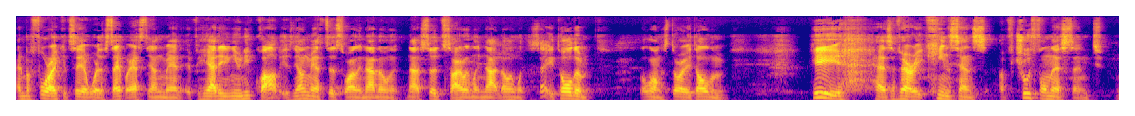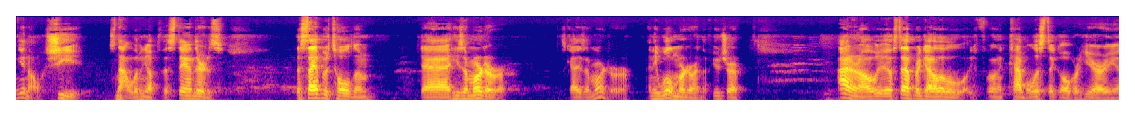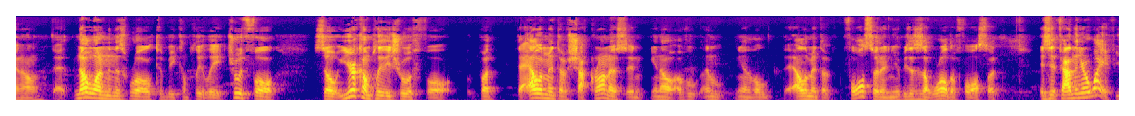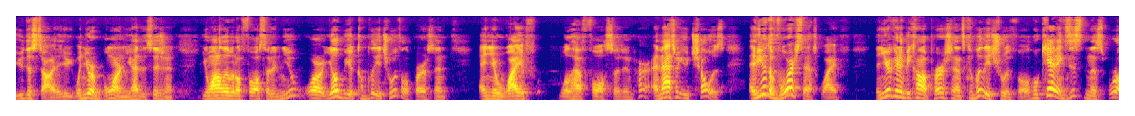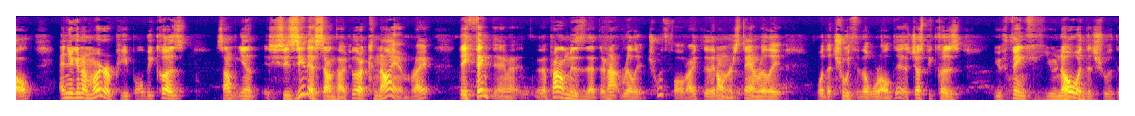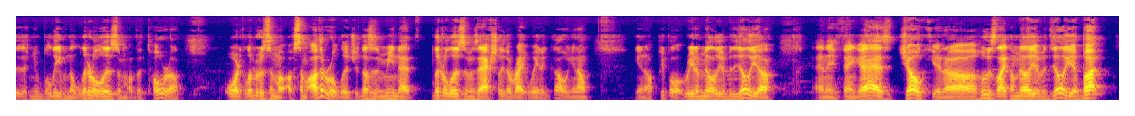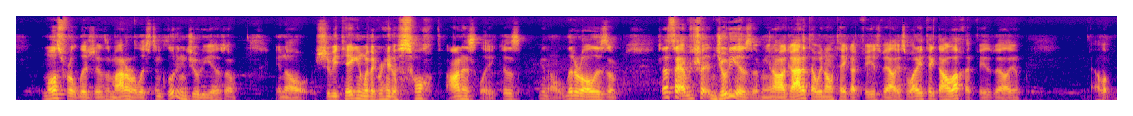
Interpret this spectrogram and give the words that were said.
And before I could say a word, the Steipler asked the young man if he had any unique qualities. The young man stood silently, not knowing, not stood silently, not knowing what to say. He told him a long story. He told him he has a very keen sense of truthfulness, and you know she is not living up to the standards. The Steipler told him that he's a murderer. This guy is a murderer, and he will murder in the future. I don't know. Steipler got a little uh, kabbalistic over here, you know, that no one in this world could be completely truthful. So you're completely truthful, but the element of shakranus and you know of and, you know the, the, element of falsehood in you, because this is a world of falsehood, is it found in your wife? You decided you, when you were born, you had a decision: you want a little bit of falsehood in you, or you'll be a completely truthful person, and your wife will have falsehood in her, and that's what you chose. And if you divorce that wife, then you're going to become a person that's completely truthful, who can't exist in this world, and you're going to murder people because some, you know, you see this sometimes. People are kanayim, right? They think the problem is that they're not really truthful, right? They don't understand really what the truth of the world is. Just because you think you know what the truth is and you believe in the literalism of the Torah or the literalism of some other religion doesn't mean that literalism is actually the right way to go. You know, you know, people read Amelia Bedelia and they think, yeah, it's a joke, you know, who's like Amelia Bedelia? But most religions, modern religions, including Judaism, you know, should be taken with a grain of salt, honestly, because, you know, literalism. So that's like, I'm sure in Judaism, you know, I got it that we don't take at face value. So why do you take the halakha at face value?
